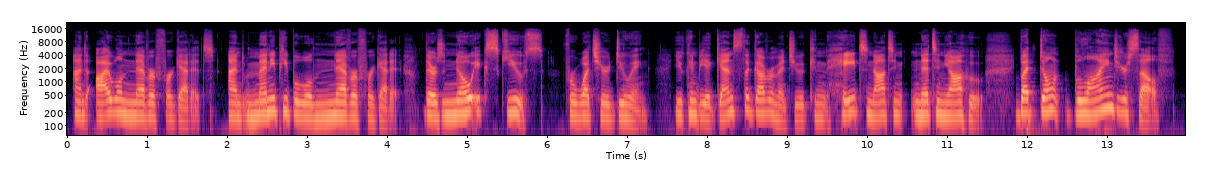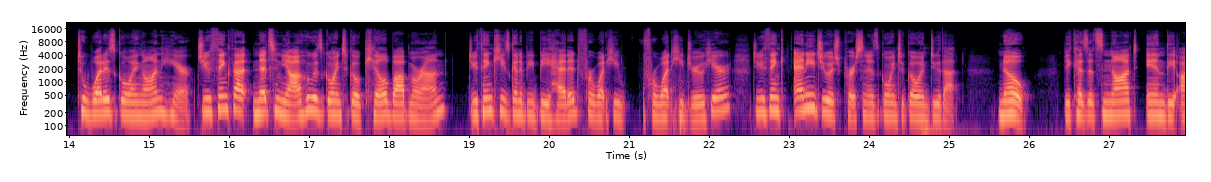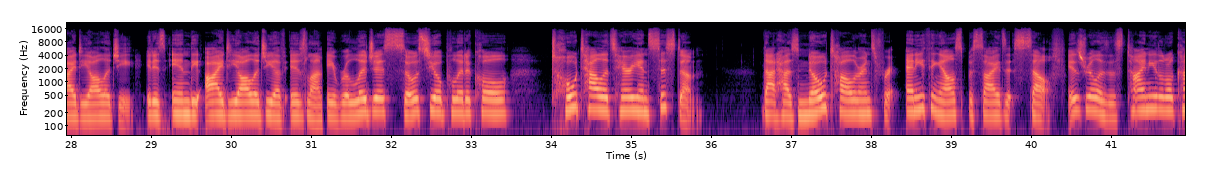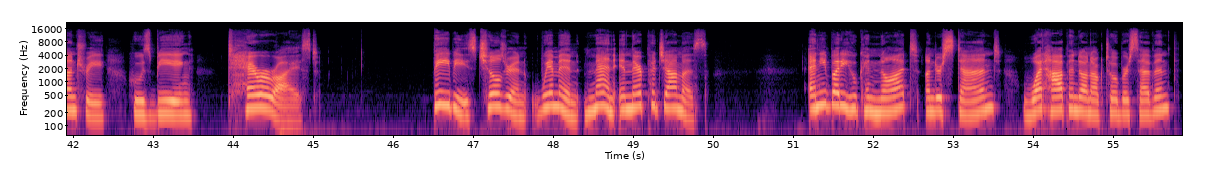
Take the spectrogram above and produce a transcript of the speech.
And I will never forget it. And many people will never forget it. There's no excuse for what you're doing. You can be against the government, you can hate Netanyahu, but don't blind yourself to what is going on here. Do you think that Netanyahu is going to go kill Bob Moran? Do you think he's going to be beheaded for what he for what he drew here? Do you think any Jewish person is going to go and do that? No because it's not in the ideology. It is in the ideology of Islam, a religious, socio political, totalitarian system that has no tolerance for anything else besides itself. Israel is this tiny little country who's being terrorized. Babies, children, women, men in their pajamas. Anybody who cannot understand what happened on October 7th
